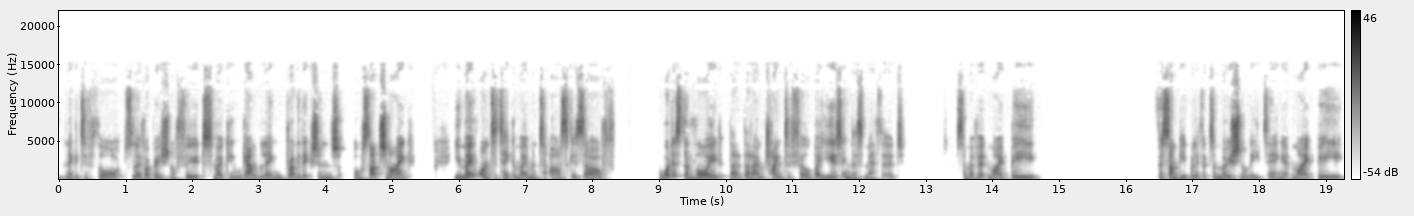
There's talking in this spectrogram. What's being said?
negative thoughts, low vibrational food, smoking, gambling, drug addictions, or such like, you may want to take a moment to ask yourself, what is the void that, that I'm trying to fill by using this method? Some of it might be, for some people, if it's emotional eating, it might be,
